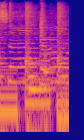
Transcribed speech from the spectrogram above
said no.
